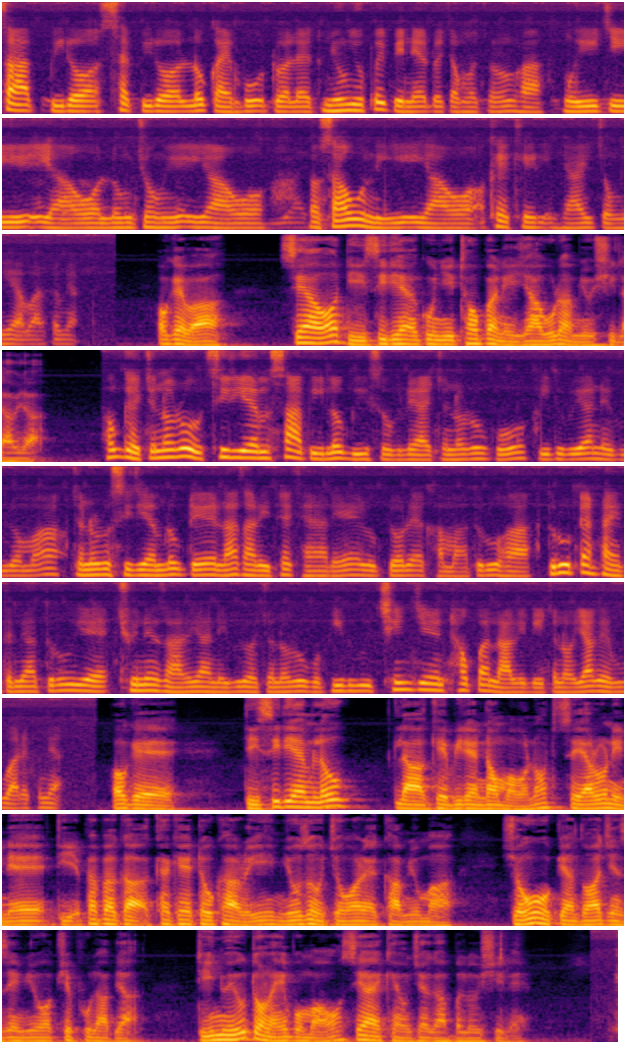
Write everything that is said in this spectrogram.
စပြီးတော့ဆက်ပြီးတော့လောက်ကင်ဖို့အတွက်လည်းမျိုးမျိုးပိတ်ပင်တဲ့အတွက်ကြောင့်မို့ကျွန်တော်တို့ဟာငွေကြီးအရာရောလုံခြုံရေးအရာရောစားဝတ်နေရေးအရာရောအခက်အခဲတွေအများကြီးကြုံခဲ့ရပါတယ်ခင်ဗျဟုတ်ကဲ့ပါ ဆရာရောဒီ CDN အကူအညီထောက်ပံ့နေရဘူးတာမျိုးရှိလားဗျဟုတ်ကဲ့ကျွန်တော်တို့ CDM စပြီးလုပ်ပြီးဆိုကြတဲ့ကျွန်တော်တို့ကိုပြည်သူတွေကနေပြီးတော့မှကျွန်တော်တို့ CDM လုပ်တယ်လာစာတွေဖက်ခံရတယ်လို့ပြောတဲ့အခါမှာသူတို့ဟာသူတို့တက်နိုင်သမျှသူတို့ရဲ့ချွေးနှဲစာတွေကနေပြီးတော့ကျွန်တော်တို့ကိုပြည်သူချင်းချင်းထောက်ပံ့တာလေးတွေကျွန်တော်ရခဲ့မှုပါတယ်ခင်ဗျဟုတ်ကဲ့ဒီ CDM လုပ်လာခဲ့ပြီးတဲ့နောက်မှာပေါ့နော်ဆရာတို့အနေနဲ့ဒီအဖက်ဖက်ကအခက်အခဲဒုက္ခတွေမျိုးစုံကြုံရတဲ့အခါမျိုးမှာရုံးကိုပြန်သွားခြင်းစိမ်မျိုးဖြစ်ဖူးလားဗျဒီຫນွေဥတော်လိုင်းပုံမှာရောဆရာရဲ့ခံယူချက်ကဘယ်လိုရှိလဲ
